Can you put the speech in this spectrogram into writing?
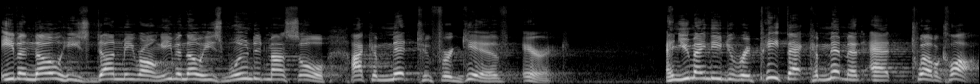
Even though he's done me wrong, even though he's wounded my soul, I commit to forgive Eric. And you may need to repeat that commitment at 12 o'clock.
